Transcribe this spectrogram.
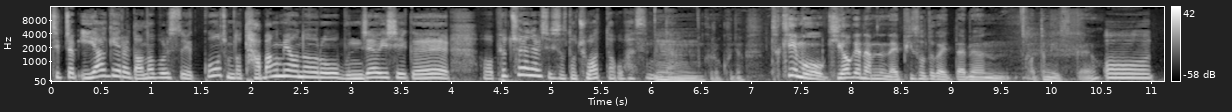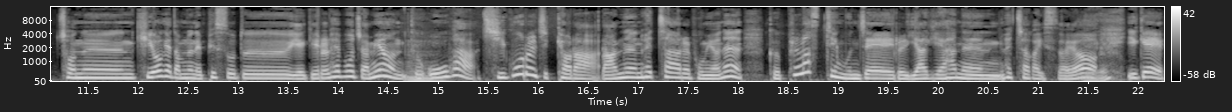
직접 이야기를 나눠볼 수 있고 좀 더 다방면으로 문제의식을 어, 표출해낼 수 있어서 더 좋았다고 봤습니다. 음, 그렇군요. 특히 뭐 기억에 남는 에피소드가 있다면 어떤 게 있을까요? 어, 저는 기억에 남는 에피소드 얘기를 해보자면 그 음. 5화 지구를 지켜라 라는 회차를 보면은 그 플라스틱 문제를 이야기하는 회차가 있어요. 예. 이게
